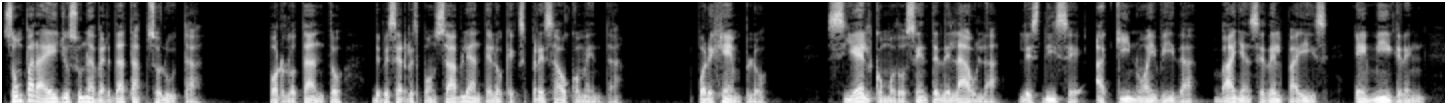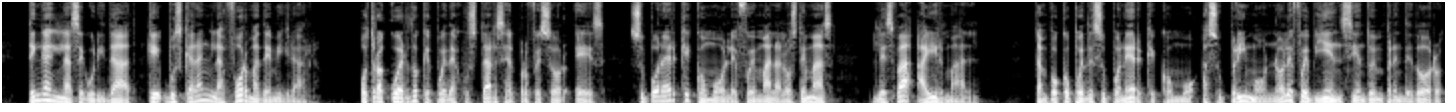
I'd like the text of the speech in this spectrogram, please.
son para ellos una verdad absoluta. Por lo tanto, debe ser responsable ante lo que expresa o comenta. Por ejemplo, si él como docente del aula les dice aquí no hay vida, váyanse del país, emigren, tengan la seguridad que buscarán la forma de emigrar. Otro acuerdo que puede ajustarse al profesor es suponer que como le fue mal a los demás, les va a ir mal. Tampoco puede suponer que como a su primo no le fue bien siendo emprendedor,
